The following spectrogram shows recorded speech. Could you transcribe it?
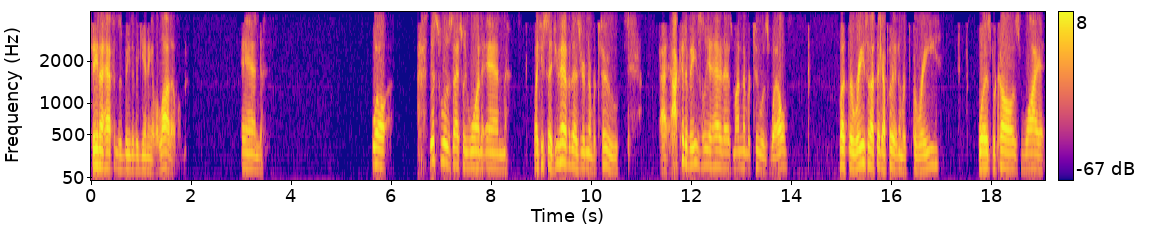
Cena happens to be the beginning of a lot of them. And well, this was actually one, and like you said, you have it as your number two. I, I could have easily had it as my number two as well, but the reason I think I put it at number three was because Wyatt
